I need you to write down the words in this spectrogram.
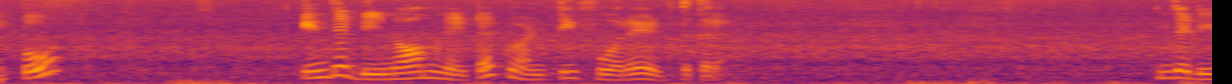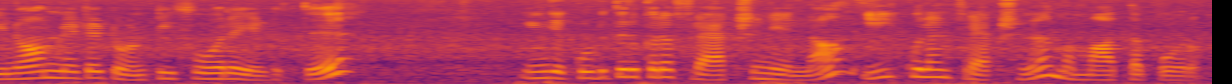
இப்போது இந்த டினாமினேட்டர் டுவெண்ட்டி ஃபோரை எடுத்துக்கிறேன். இந்த டினாமினேட்டர் டுவெண்ட்டி ஃபோரை எடுத்து இங்கே கொடுத்துருக்கிற ஃப்ராக்ஷன் எல்லாம் ஈக்குவலன் ஃப்ராக்ஷனை நம்ம மாற்ற போகிறோம்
